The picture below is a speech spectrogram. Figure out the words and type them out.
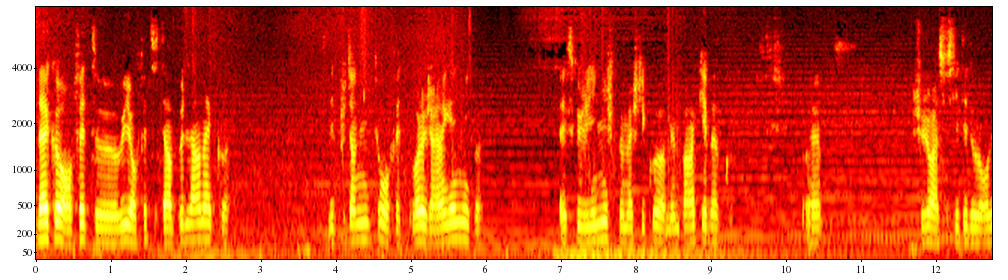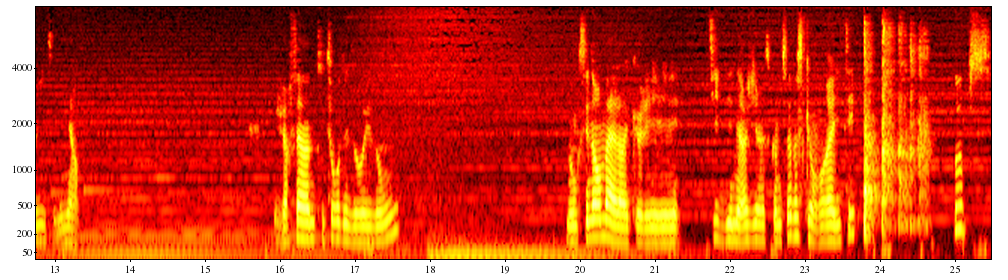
D'accord, en fait, euh, oui, en fait, c'était un peu de l'arnaque, quoi. C'est des putains de mythos, en fait. Voilà, j'ai rien gagné, quoi. Avec ce que j'ai gagné, je peux m'acheter quoi? Même pas un kebab quoi. Ouais. Je te jure, la société d'aujourd'hui, c'est m'énerve. Je vais refaire un petit tour des horizons. Donc c'est normal hein, que les types d'énergie restent comme ça parce qu'en réalité... Oups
